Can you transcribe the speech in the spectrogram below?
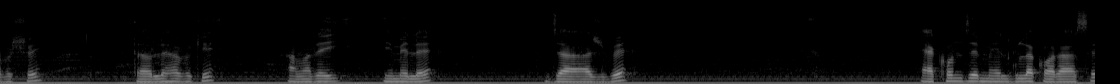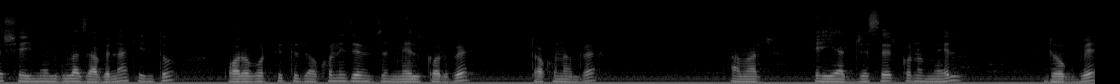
অবশ্যই। তাহলে হবে কি, আমার এই ইমেলে যা আসবে, এখন যে মেলগুলা করা আছে, সেই মেলগুলা যাবে না, কিন্তু পরবর্তীতে যখনই যে মেল করবে, তখন আমরা আমার এই অ্যাড্রেসের কোনো মেল ঢুকবে।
